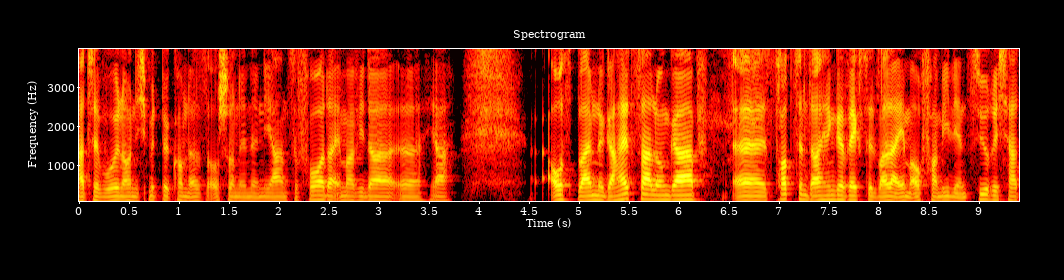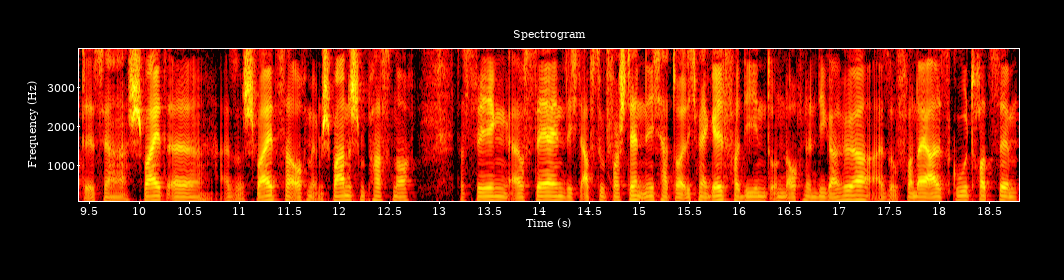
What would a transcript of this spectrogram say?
Hatte wohl noch nicht mitbekommen, dass es auch schon in den Jahren zuvor da immer wieder äh, ja, ausbleibende Gehaltszahlungen gab. Äh, ist trotzdem dahin gewechselt, weil er eben auch Familie in Zürich hat, ist ja Schweiz, äh, also Schweizer, auch mit dem spanischen Pass noch. Deswegen aus der Hinsicht absolut verständlich, hat deutlich mehr Geld verdient und auch eine Liga höher. Also von daher alles gut. Trotzdem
